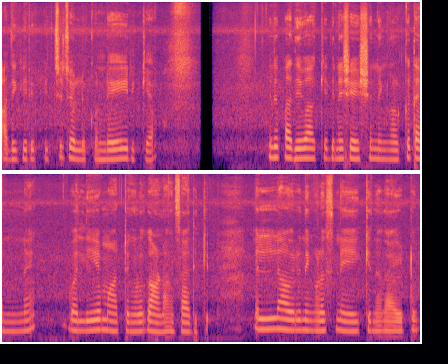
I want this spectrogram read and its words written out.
അധികരിപ്പിച്ച് ചൊല്ലിക്കൊണ്ടേയിരിക്കുക. ഇത് പതിവാക്കിയതിന് ശേഷം നിങ്ങൾക്ക് തന്നെ വലിയ മാറ്റങ്ങൾ കാണാൻ സാധിക്കും. എല്ലാവരും നിങ്ങളെ സ്നേഹിക്കുന്നതായിട്ടും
